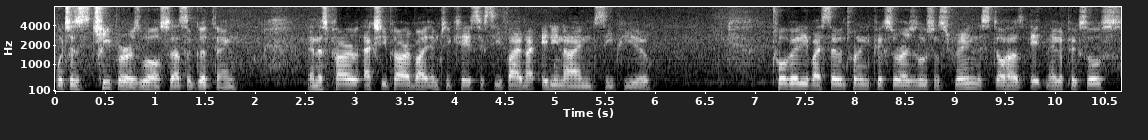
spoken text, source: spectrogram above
which is cheaper as well, so that's a good thing. And it's powered, actually powered by MTK 6589 CPU. 1280 by 720 pixel resolution screen. It still has 8 megapixels.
